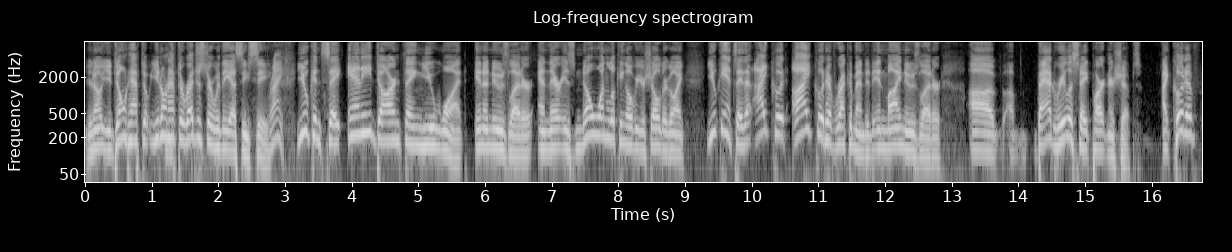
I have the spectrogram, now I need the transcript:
You know, you don't have to you don't have to register with the SEC. Right. You can say any darn thing you want in a newsletter and there is no one looking over your shoulder going, "You can't say that." I could I could have recommended in my newsletter uh, uh, bad real estate partnerships. I could have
